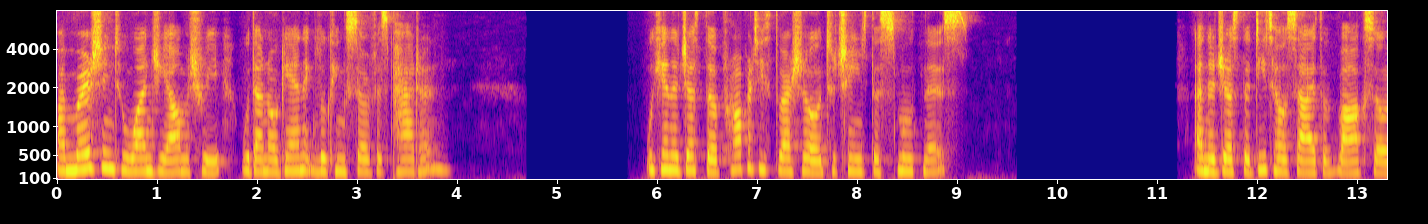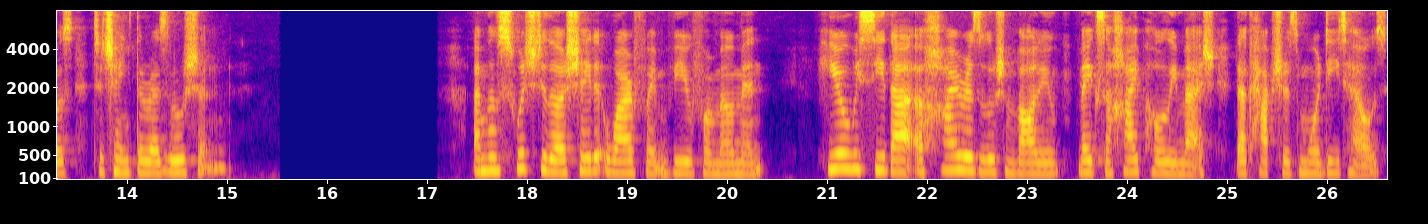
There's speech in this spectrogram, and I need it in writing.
are merged into one geometry with an organic looking surface pattern. We can adjust the property threshold to change the smoothness and adjust the detail size of voxels to change the resolution. I'm going to switch to the shaded wireframe view for a moment. Here we see that a high resolution volume makes a high poly mesh that captures more details,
